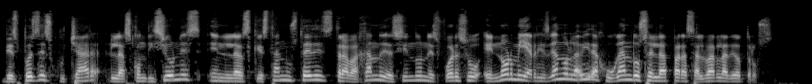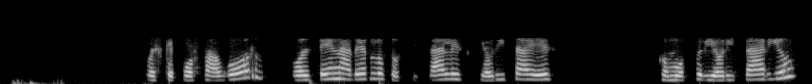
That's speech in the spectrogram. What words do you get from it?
después de escuchar las condiciones en las que están ustedes trabajando y haciendo un esfuerzo enorme y arriesgando la vida, jugándosela para salvarla de otros. Pues que por favor volteen a ver los hospitales, que ahorita es como prioritario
